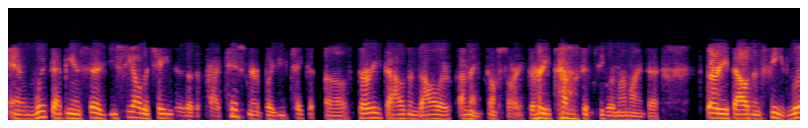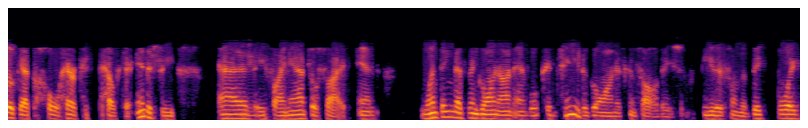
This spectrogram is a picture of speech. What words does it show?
And with that being said, you see all the changes as a practitioner, but you take a thirty thousand dollar I mean I'm sorry, thirty thousand see where my mind's at. Thirty thousand feet look at the whole healthcare industry as mm-hmm. a financial side. And one thing that's been going on and will continue to go on is consolidation, either from the big boy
